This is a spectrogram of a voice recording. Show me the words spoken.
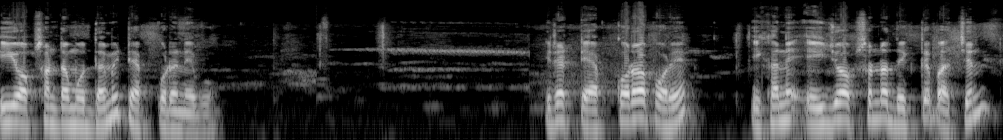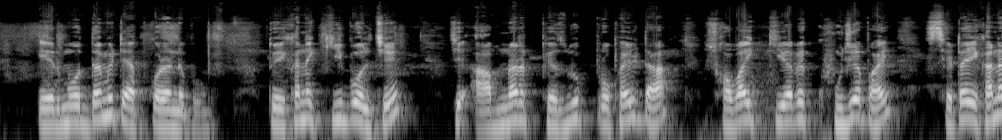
এই অপশানটার মধ্যে আমি ট্যাপ করে নেব। এটা ট্যাপ করার পরে এখানে এই যে অপশানটা দেখতে পাচ্ছেন, এর মধ্যে আমি ট্যাপ করে নেব। তো এখানে কি বলছে যে, আপনার ফেসবুক প্রোফাইলটা সবাই কীভাবে খুঁজে পায় সেটা এখানে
